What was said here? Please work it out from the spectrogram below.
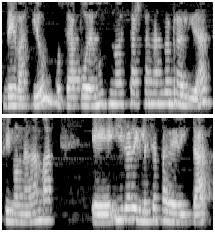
de evasión, o sea, podemos no estar sanando en realidad, sino nada más eh, ir a la iglesia para evitar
